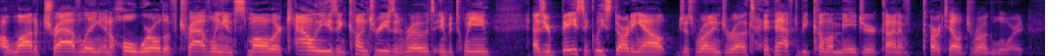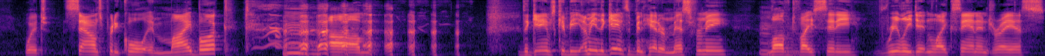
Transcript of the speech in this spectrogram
a lot of traveling and a whole world of traveling in smaller counties and countries and roads in between as you're basically starting out just running drugs and have to become a major kind of cartel drug lord which sounds pretty cool in my book um, the games can be. I mean, the games have been hit or miss for me. Loved Vice City. Really didn't like San Andreas.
